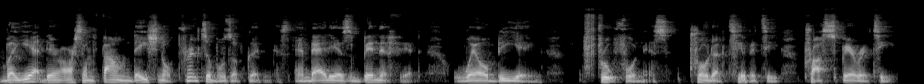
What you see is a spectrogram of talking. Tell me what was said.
But yet, there are some foundational principles of goodness, and that is benefit, well being, fruitfulness, productivity, prosperity,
